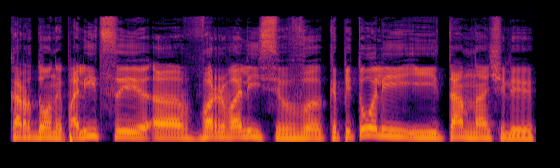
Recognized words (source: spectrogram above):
кордоны полиции, э, ворвались в Капитолий и там начали,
